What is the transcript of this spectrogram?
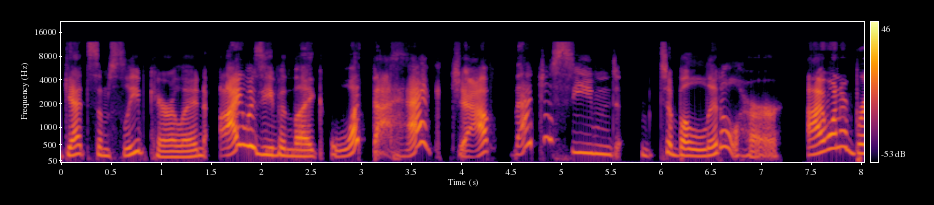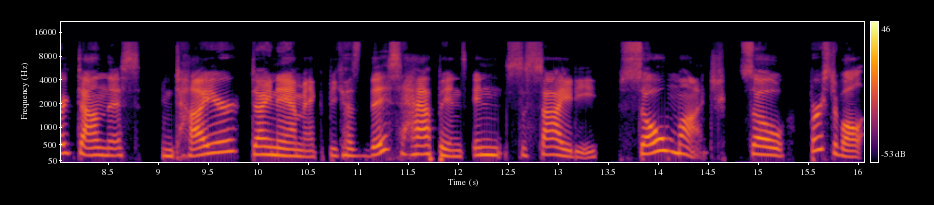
get some sleep, Carolyn, I was even like, what the heck, Jeff? That just seemed to belittle her. I want to break down this entire dynamic because this happens in society so much. So, first of all,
